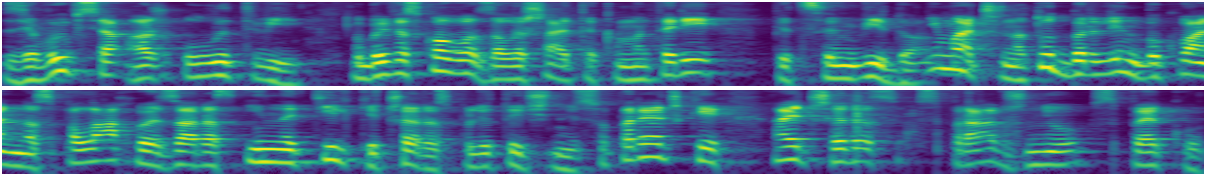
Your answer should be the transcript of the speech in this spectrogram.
з'явився аж у Литві. Обов'язково залишайте коментарі під цим відео. Німеччина тут Берлін буквально спалахує зараз і не тільки через політичні суперечки, а й через справжню спеку.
